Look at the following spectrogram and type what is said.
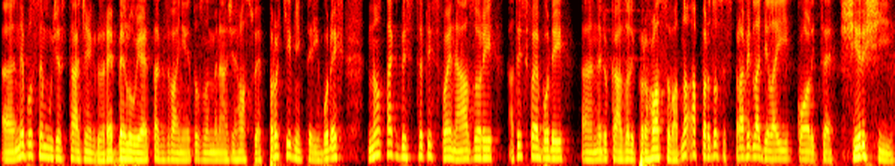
eh, nebo se může stát, že někdo rebeluje, takzvaně, to znamená, že hlasuje proti v některých bodech, no tak byste ty svoje názory a ty svoje body eh, nedokázali prohlasovat. No a proto se zpravidla dělají koalice širší.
